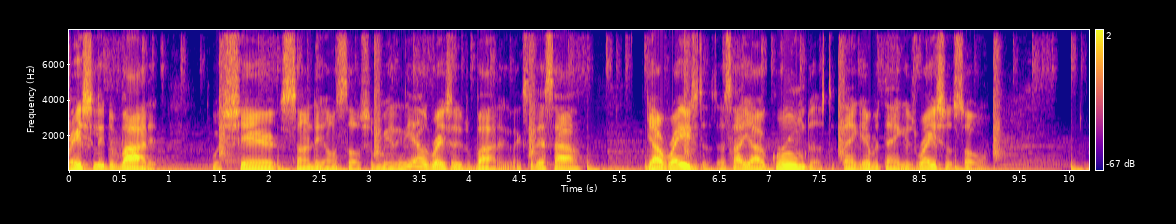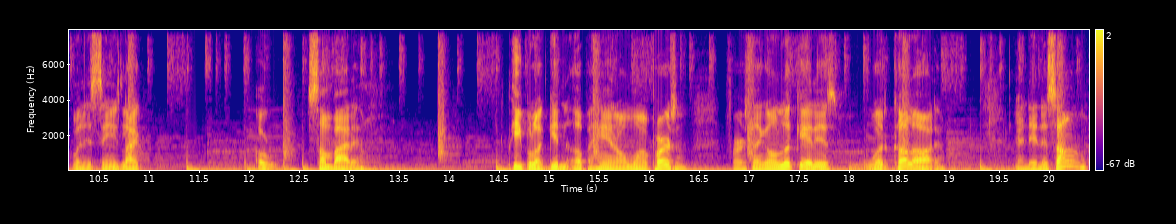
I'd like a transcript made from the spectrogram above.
racially divided, was shared Sunday on social media. And yeah, it was racially divided. Like I said, that's how y'all raised us. That's how y'all groomed us to think everything is racial. So when it seems like a, somebody, people are getting the upper hand on one person, first thing gonna look at is what color are they, and then it's on.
